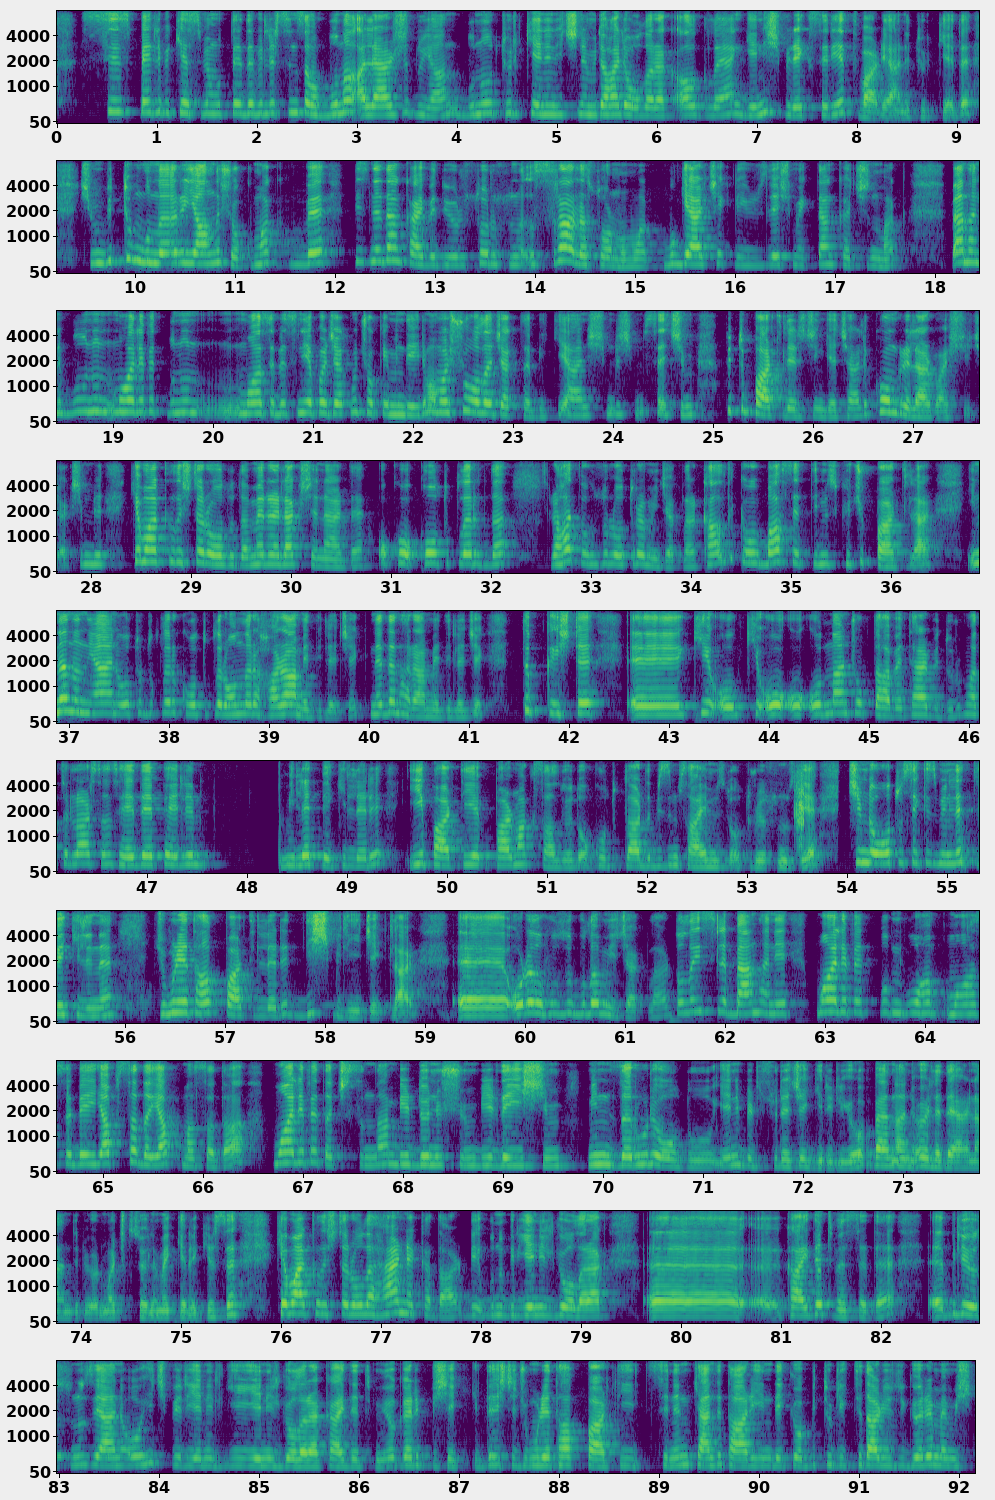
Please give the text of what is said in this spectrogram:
siz belli bir kesimi mutlu edebilirsiniz ama buna alerji duyan, bunu Türkiye'nin içine müdahale olarak algılayan geniş bir ekseriyet var yani Türkiye'de. Şimdi bütün bunları yanlış okumak ve biz neden kaybediyoruz sorusunu ısrarla sormamak, bu gerçekle yüzleşmekten kaçınmak. Ben hani bunun muhalefet bunun muhasebesini yapacak mı çok emin değilim ama şu olacak tabii ki. Yani şimdi şimdi seçim bütün partiler için geçerli. Kongreler başlayacak. Şimdi Kemal Kılıçdaroğlu da Meral Akşener de o koltuklarında rahat ve huzurlu oturamayacaklar. Kaldı ki o bahsettiğimiz küçük partiler inanın yani oturdukları koltuklar onlara haram edilecek. Neden haram edilecek? Tıpkı işte e, ki o ki o, o ondan çok daha beter bir durum. Hatırlarsanız HDP'li milletvekilleri İyi Parti'ye parmak sallıyordu. O koltuklarda bizim sayemizde oturuyorsunuz diye. Şimdi o 38 milletvekiline Cumhuriyet Halk Partilileri diş bileyecekler. Ee, orada huzur bulamayacaklar. Dolayısıyla ben hani muhalefet bu, muhasebeyi yapsa da yapmasa da muhalefet açısından bir dönüşüm, bir değişimin zaruri olduğu yeni bir sürece giriliyor. Ben hani öyle değerlendiriyorum açık söylemek gerekirse. Kemal Kılıçdaroğlu her ne kadar bir, bunu bir yenilgi olarak e, kaydetmese de e, biliyorsunuz yani o hiçbir yenilgiyi yenilgi olarak kaydetmiyor. Garip bir şekilde işte Cumhuriyet Halk Partisi'nin kendi tarihindeki o bir türlü iktidar yüzü görememiş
